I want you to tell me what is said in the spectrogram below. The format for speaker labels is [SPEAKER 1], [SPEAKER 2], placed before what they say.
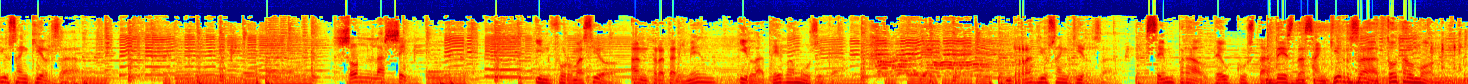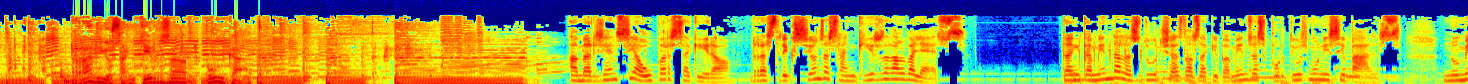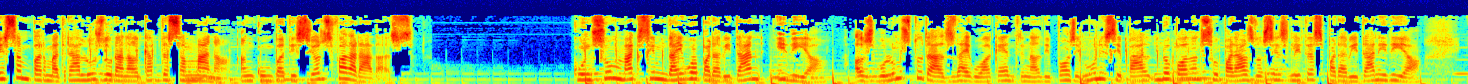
[SPEAKER 1] Ràdio Sant Quirze.
[SPEAKER 2] Són les 5.
[SPEAKER 1] Informació, entreteniment i la teva música. Ràdio Sant Quirze. Sempre al teu costat. Des de Sant Quirze a tot el món. radiosantquirze.cat
[SPEAKER 3] Emergència 1 per sequera. Restriccions a Sant Quirze del Vallès. Tancament de les dutxes dels equipaments esportius municipals. Només se'n permetrà l'ús durant el cap de setmana, en competicions federades. Consum màxim d'aigua per habitant i dia. Els volums totals d'aigua que entrin al dipòsit municipal no poden superar els 200 litres per habitant i dia,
